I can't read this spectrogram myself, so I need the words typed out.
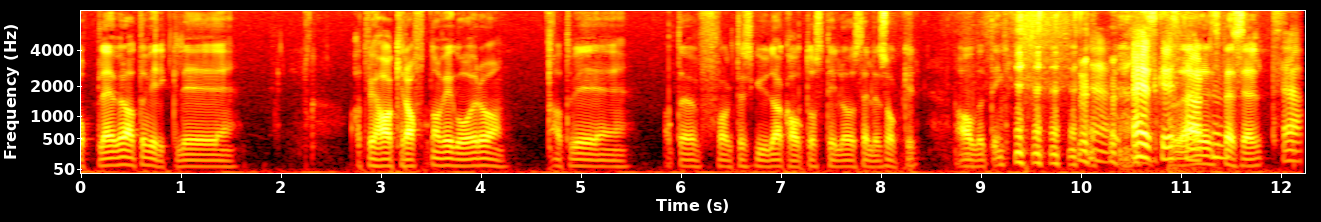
opplever at det virkelig At vi har kraft når vi går, og at vi At det faktisk Gud har kalt oss til å selge sokker. Alle ting. ja, jeg husker i starten. det er spesielt. Ja,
